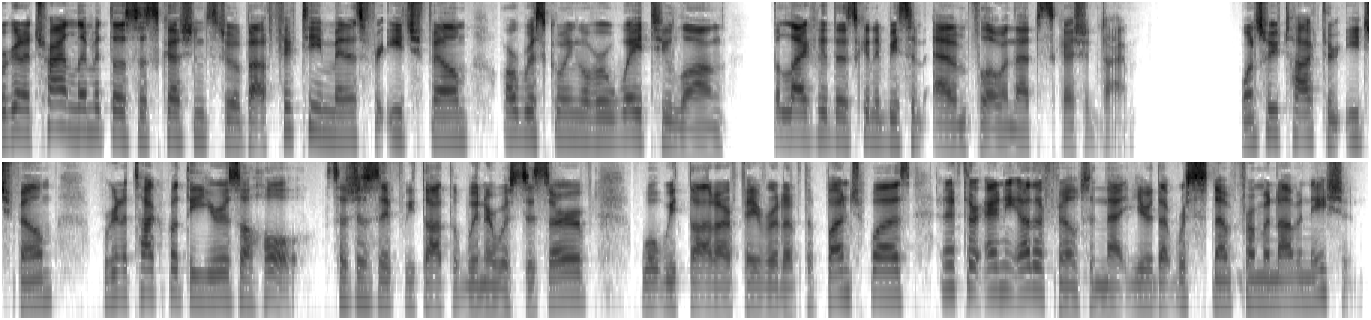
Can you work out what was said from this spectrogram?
We're going to try and limit those discussions to about 15 minutes for each film, or risk going over way too long, but likely there's going to be some ebb and flow in that discussion time. Once we've talked through each film, we're going to talk about the year as a whole, such as if we thought the winner was deserved, what we thought our favorite of the bunch was, and if there are any other films in that year that were snubbed from a nomination.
